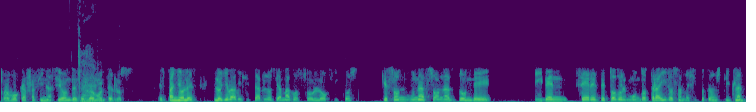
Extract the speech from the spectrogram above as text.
provoca fascinación, desde luego, entre los españoles, lo lleva a visitar los llamados zoológicos, que son unas zonas donde viven seres de todo el mundo traídos a México Tenochtitlan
